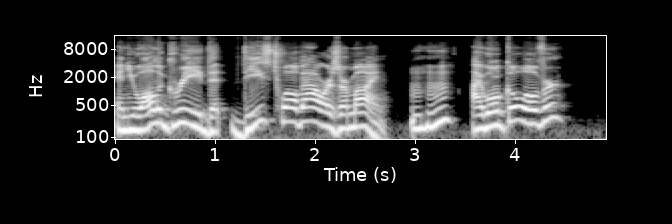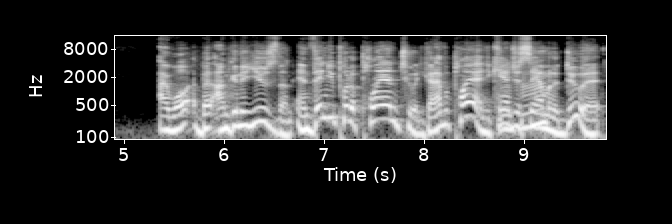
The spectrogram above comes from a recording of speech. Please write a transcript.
and you all agreed that these 12 hours are mine. Mm-hmm. I won't go over. I won't, but I'm going to use them. And then you put a plan to it. You got to have a plan. You can't just say, mm-hmm. I'm going to do it.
